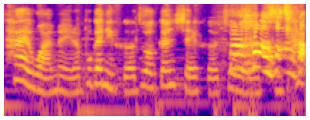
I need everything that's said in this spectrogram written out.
太完美了。不跟你合作，跟谁合作呢？只差。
